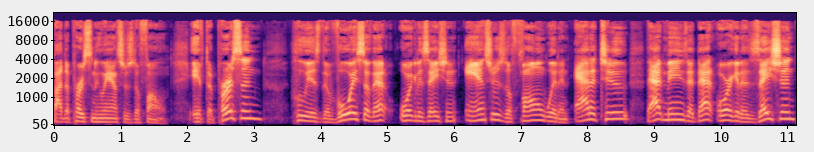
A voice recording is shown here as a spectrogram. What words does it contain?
by the person who answers the phone. If the person who is the voice of that organization answers the phone with an attitude, that means that that organization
